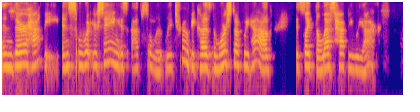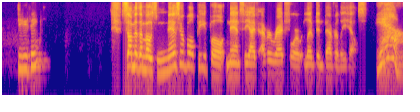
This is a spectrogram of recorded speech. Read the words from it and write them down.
and they're happy. And so what you're saying is absolutely true because the more stuff we have it's like the less happy we are. Do you think? Some of the most miserable people, Nancy, I've ever read for lived in Beverly Hills. Yeah.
